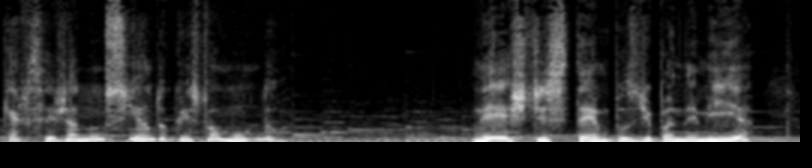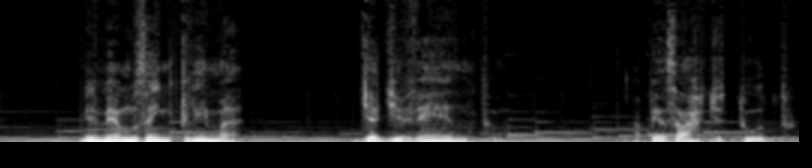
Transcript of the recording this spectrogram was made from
quer seja anunciando Cristo ao mundo. Nestes tempos de pandemia, vivemos em clima de advento. Apesar de tudo,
